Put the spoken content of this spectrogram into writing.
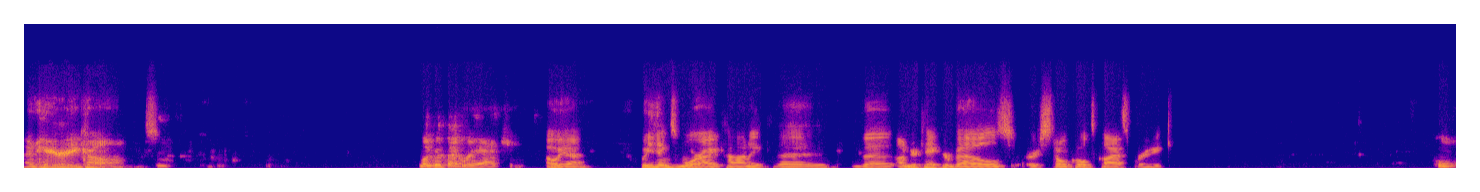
And here he comes. Look at that reaction. Oh yeah. What do you think's more iconic, the the Undertaker bells or Stone Cold's glass break? Ooh.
